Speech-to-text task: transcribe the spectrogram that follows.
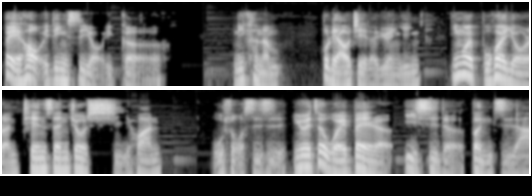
背后一定是有一个你可能不了解的原因。因为不会有人天生就喜欢无所事事，因为这违背了意识的本质啊。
